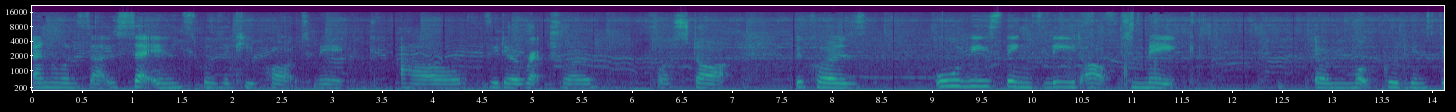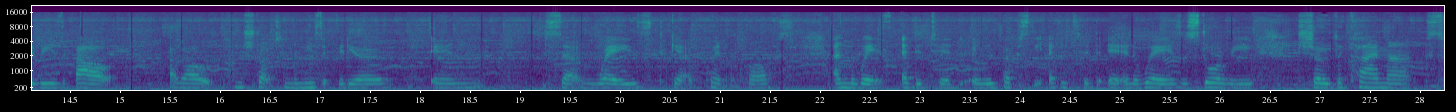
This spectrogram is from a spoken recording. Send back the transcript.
and all of that. The settings was a key part to make our video retro for a start because all these things lead up to make um, what Goodwin's theory is about about constructing the music video in certain ways to get a point across. And the way it's edited and we purposely edited it in a way as a story to show the climax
